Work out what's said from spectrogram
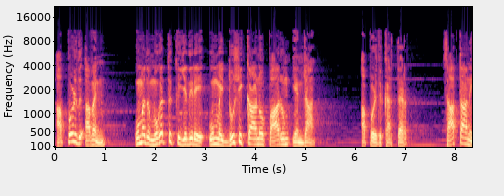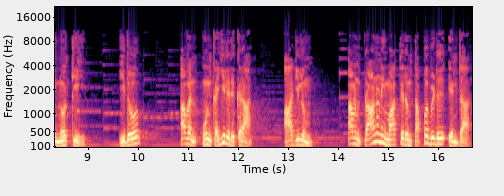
அப்பொழுது அவன் உமது முகத்துக்கு எதிரே உம்மை தூஷிக்கானோ பாரும் என்றான். அப்பொழுது கர்த்தர் சாத்தானை நோக்கி இதோ அவன் உன் கையில் இருக்கிறான் ஆகிலும் அவன் பிராணனை மாத்திரம் தப்பவிடு என்றார்.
